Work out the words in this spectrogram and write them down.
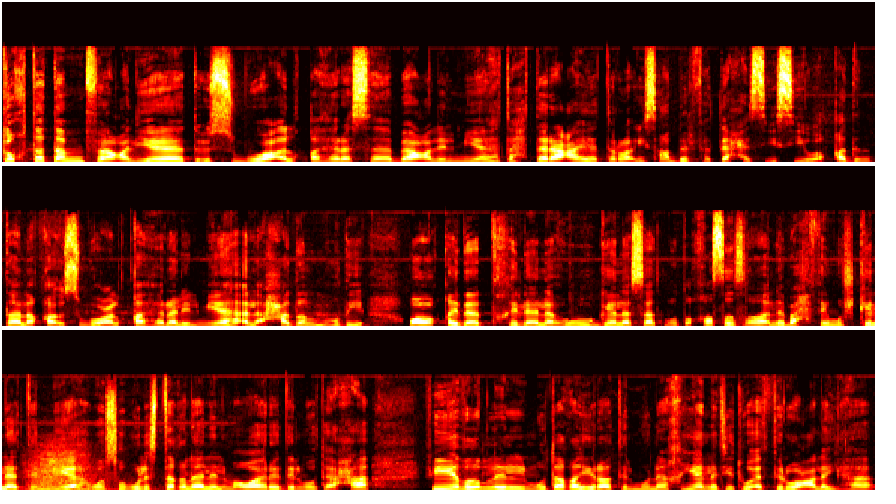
تختتم فعاليات أسبوع القاهرة السابع للمياه تحت رعاية الرئيس عبد الفتاح السيسي وقد انطلق أسبوع القاهرة للمياه الأحد الماضي وعقدت خلاله جلسات متخصصة لبحث مشكلات المياه وسبل استغلال الموارد المتاحة في ظل المتغيرات المناخية التي تؤثر عليها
